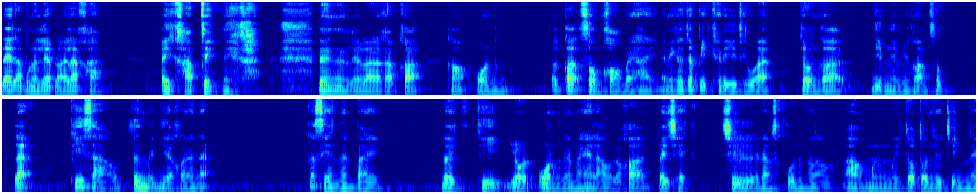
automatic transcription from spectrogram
ได้รับเงินเรียบร้อยแล้วค่ะไอ้ครับจิไม่ค่ะได้เงินเรียบร้อยแล้วครับ ก็ก็โอนก็ส่งของไปให้ อันนี้ก็จะปิดคดีถือว่าโจรก็ยิ้มยังมีความสุข และพี่สาวซึ่งเป็นเหยื่อคนนั้นน่ะก็เสียเงินไป โดยที่โยนโอนเงินมาให้เรา แล้วก็ไปเช็คชื่อนามสกุลของเราอ้าวมึงมีตัวตนอยู่จริงใน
